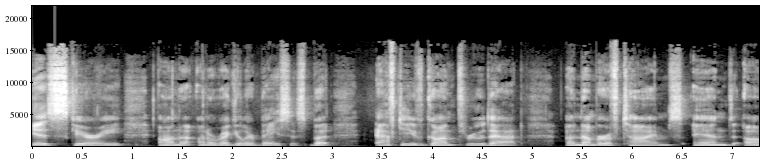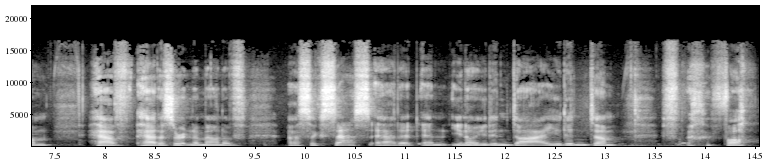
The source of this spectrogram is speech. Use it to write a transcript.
is scary on a, on a regular basis. But after you've gone through that a number of times and um, have had a certain amount of uh, success at it, and you know, you didn't die, you didn't um, f- fall,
